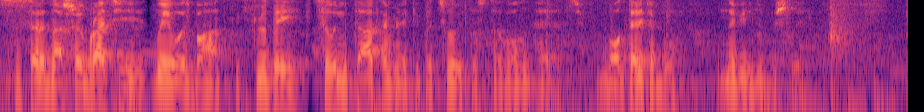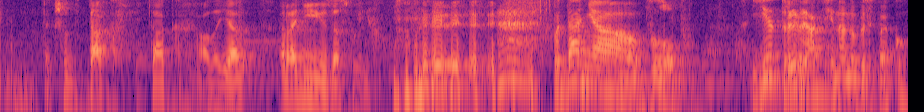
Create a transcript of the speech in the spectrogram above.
серед нашої братії виявилось багато таких людей цілими театрами, які працюють, просто волонтерять. Волонтерять або на війну пішли. Так що так, так, але я радію за своїх. Питання в лоб. Є три реакції на небезпеку:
